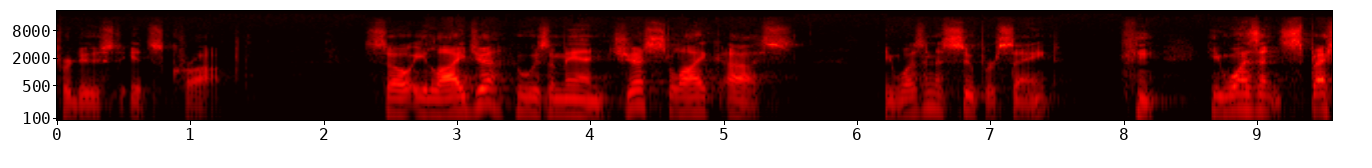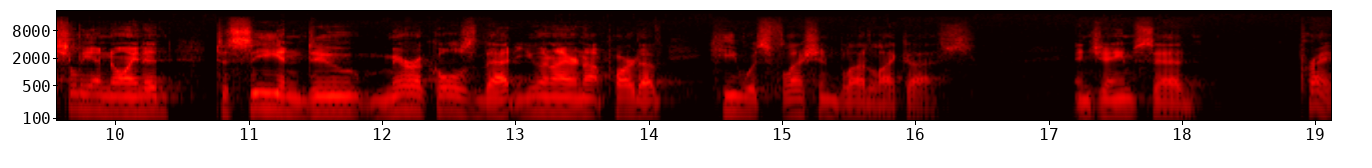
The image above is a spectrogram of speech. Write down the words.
produced its crop. So, Elijah, who was a man just like us, he wasn't a super saint. He wasn't specially anointed to see and do miracles that you and I are not part of. He was flesh and blood like us. And James said, Pray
